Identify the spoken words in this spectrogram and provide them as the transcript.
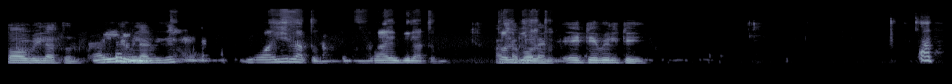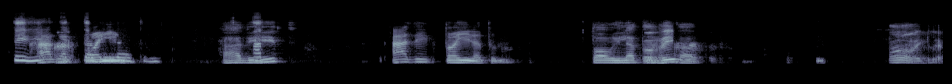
তবিলাতুন। টেবিল আরবি কি? ওয়াইলাতুন, ওয়াইবিলাতুন, আচ্ছা বলেন। এই টেবিলটি আত্তিবি তায়িল। আত্তাবিলাতুন। হাদিহি হাযি তায়িলাতুন। তবিলাতুন ওস্তাদ। طويلة طويلة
